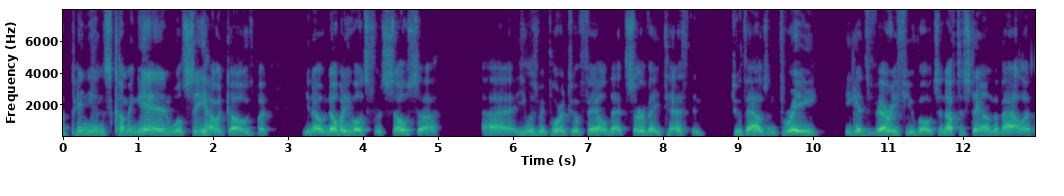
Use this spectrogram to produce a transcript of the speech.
opinions coming in. We'll see how it goes, but you know nobody votes for Sosa uh, he was reported to have failed that survey test in 2003. He gets very few votes, enough to stay on the ballot.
